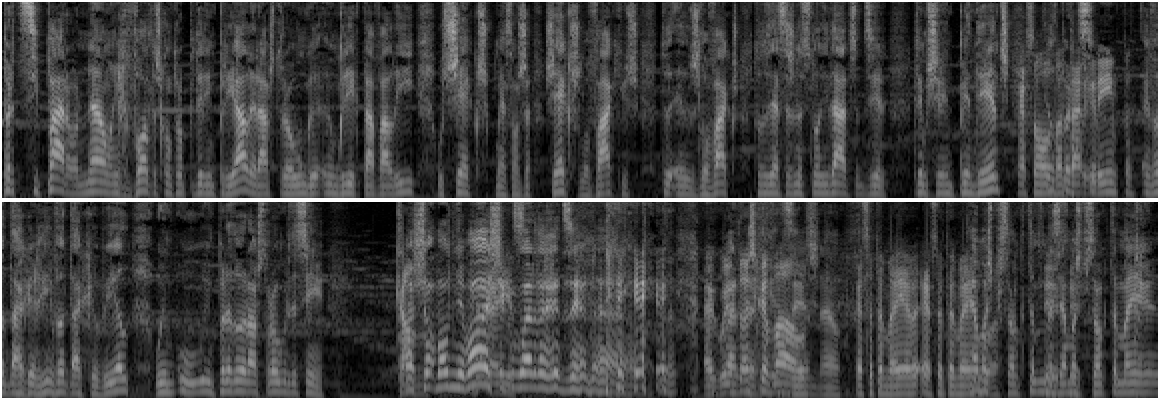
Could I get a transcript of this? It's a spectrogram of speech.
participar ou não em revoltas contra o poder imperial. Era a Austro-Hungria que estava ali, os checos começam já, checos, eslováquios, eh, eslovacos, todas essas nacionalidades a dizer queremos ser independentes. Começam a levantar participa- grimpa. A levantar garimpa, a levantar cabelo. O, o imperador austro-húngaro diz assim: Calma. "Baixa a bolinha baixa É que o guarda-redes é não. Aguenta os cavalos. é não. Essa também é, essa também é, É uma boa. expressão que, tam- Sim, mas é uma expressão que também eh,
